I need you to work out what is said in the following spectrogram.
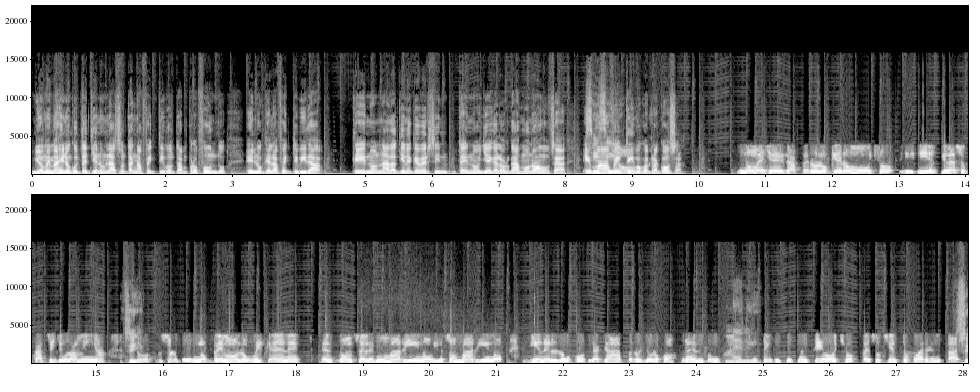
Yo me imagino que usted tiene un lazo tan afectivo, tan profundo en lo que es la afectividad, que no nada tiene que ver si usted no llega al orgasmo o no. O sea, es Sí, más sí. afectivo No. que otra cosa. No me llega, pero lo quiero mucho. Y, y él tiene su casa y yo la mía. Sí. So, tú sabes, nos vemos los weekends. Entonces él es un marino y esos marinos vienen locos de allá, pero yo lo comprendo. Yo tengo 68, peso 140 Sí.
